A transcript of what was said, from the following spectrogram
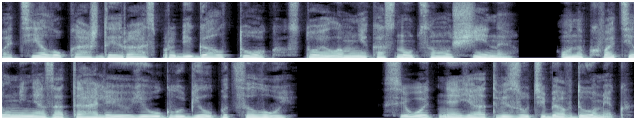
По телу каждый раз пробегал ток, стоило мне коснуться мужчины. Он обхватил меня за талию и углубил поцелуй. «Сегодня я отвезу тебя в домик.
